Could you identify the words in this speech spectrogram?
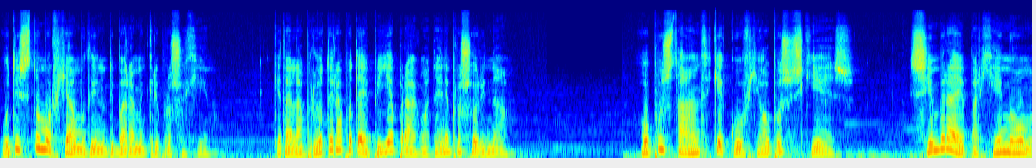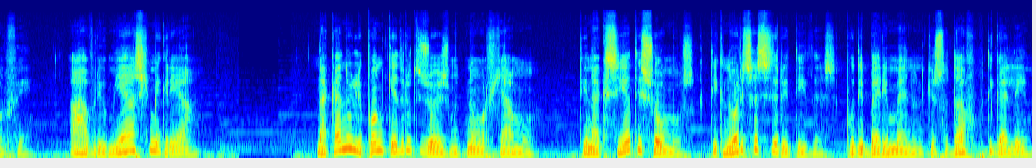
ούτε στην ομορφιά μου δίνω την παραμικρή προσοχή. Και τα λαμπρότερα από τα επίγεια πράγματα είναι προσωρινά. Όπως τα άνθη και κούφια, όπως οι σκιές. Σήμερα έπαρχε είμαι όμορφη, αύριο μια άσχημη γριά. Να κάνω λοιπόν κέντρο της ζωής μου την ομορφιά μου. Την αξία της όμως την γνώρισα στις ρητίδες που την περιμένουν και στον τάφο που την καλεί.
